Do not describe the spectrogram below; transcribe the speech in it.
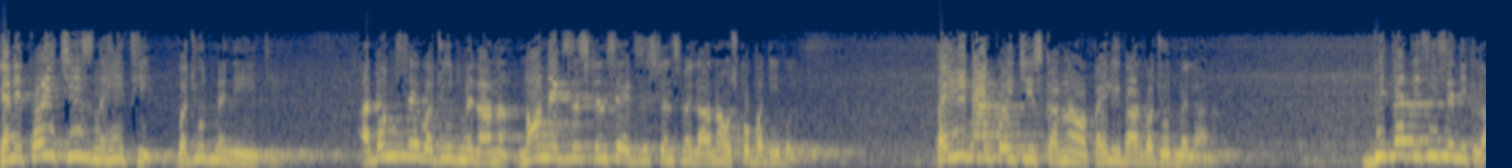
یعنی کوئی چیز نہیں تھی، وجود میں نہیں تھی۔ عدم سے وجود میں لانا نان ایگزٹینس سے ایگزٹینس میں لانا، اس کو بدی بولتے پہلی بار کوئی چیز کرنا ہو پہلی بار وجود میں لانا۔ بدت اسی سے نکلا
